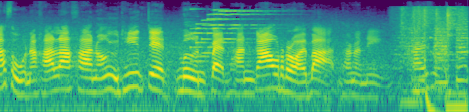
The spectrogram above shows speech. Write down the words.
250 นะคะ ราคาน้องอยู่ที่ 78,900 บาทเท่านั้นเองท้ายสุด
